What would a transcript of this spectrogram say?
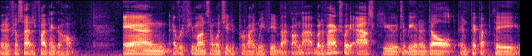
and i feel satisfied and i go home. And every few months i want you to provide me feedback on that. But if i actually ask you to be an adult and pick up the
